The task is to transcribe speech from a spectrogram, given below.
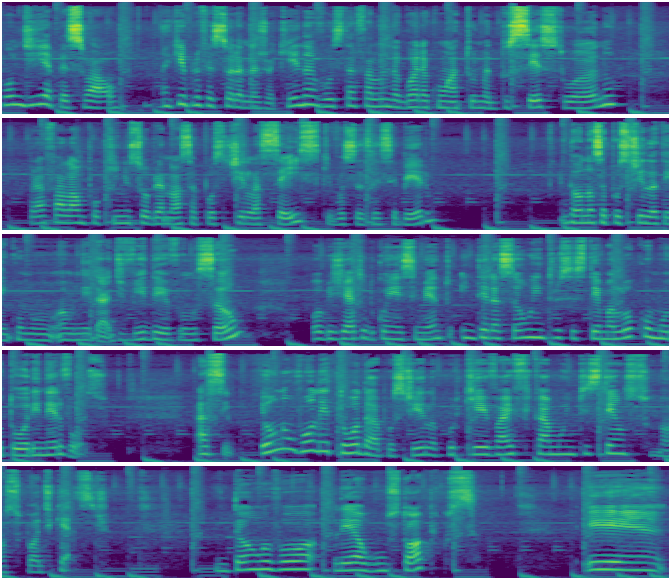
Bom dia, pessoal. Aqui, professora Ana Joaquina. Vou estar falando agora com a turma do sexto ano para falar um pouquinho sobre a nossa apostila 6 que vocês receberam. Então, nossa apostila tem como a unidade vida e evolução, objeto do conhecimento, interação entre o sistema locomotor e nervoso. Assim, eu não vou ler toda a apostila porque vai ficar muito extenso nosso podcast. Então eu vou ler alguns tópicos e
